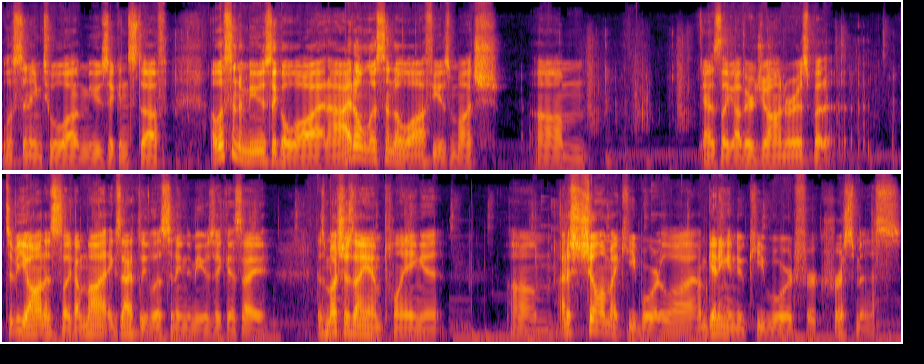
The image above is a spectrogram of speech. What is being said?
listening to a lot of music and stuff. I listen to music a lot. And I don't listen to lofi as much um, as like other genres, but uh, to be honest, like I'm not exactly listening to music as I, as much as I am playing it. Um, I just chill on my keyboard a lot. I'm getting a new keyboard for Christmas.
